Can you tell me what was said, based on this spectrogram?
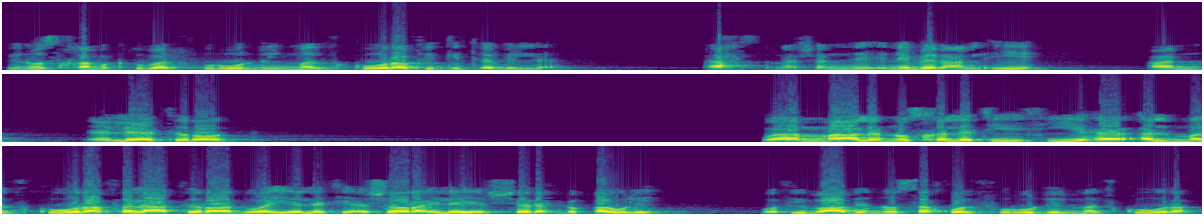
في نسخة مكتوبة الفروض المذكورة في كتاب الله. أحسن عشان نبعد عن الإيه؟ عن الاعتراض. وأما على النسخة التي فيها المذكورة فلا اعتراض وهي التي أشار إليها الشارح بقوله وفي بعض النسخ والفروض المذكورة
